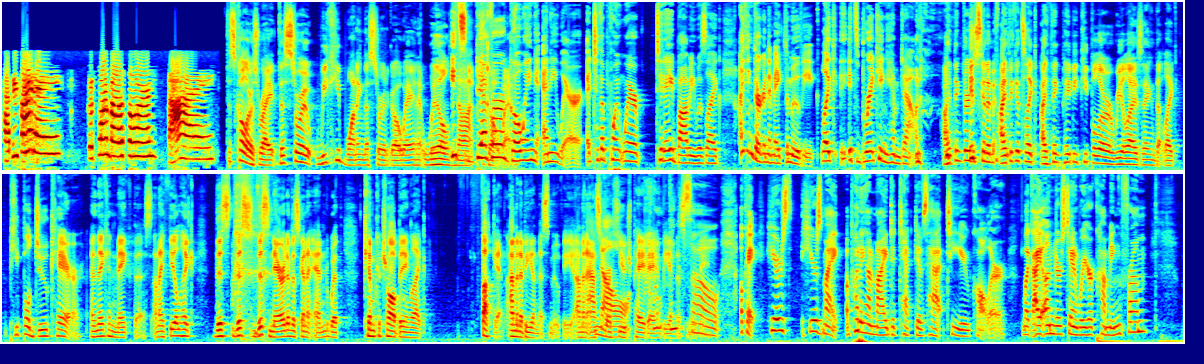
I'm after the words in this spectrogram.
happy Friday. Good form, Bella Thorne. Bye. This caller is right. This story, we keep wanting this story to go away, and it will It's not go never away. going anywhere uh, to the point where today Bobby was like, I think they're going to make the movie. Like, it's breaking him down. I think they're just gonna. I think it's like. I think maybe people are realizing that like people do care and they can make this. And I feel like this this this narrative is gonna end with Kim Cattrall being like, "Fuck it, I'm gonna be in this movie. I'm gonna ask for a huge payday and be in this movie." So, okay, here's here's my I'm putting on my detective's hat to you, caller. Like I understand where you're coming from,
